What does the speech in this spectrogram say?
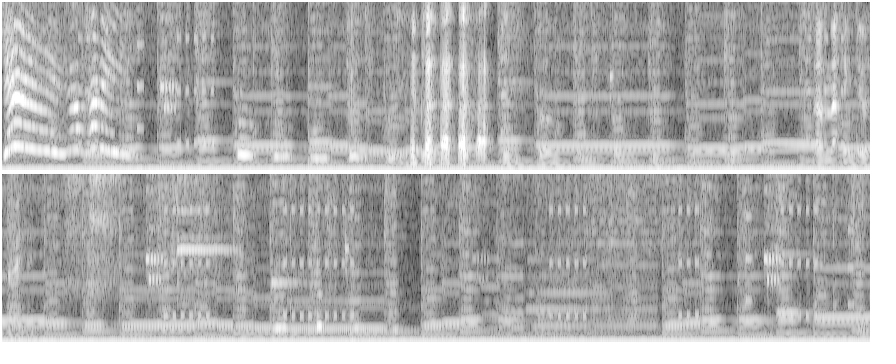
Yay! I'm boom. This has nothing to do with anything. Just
